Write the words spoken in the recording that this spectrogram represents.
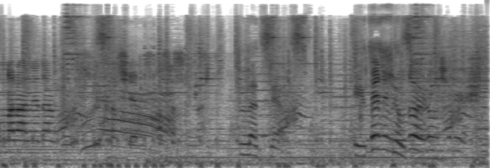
Bunlar halleder bu suikastçılarımız, asasinler. Let's dance. It's Benim yolda öyle oturuyor işte.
